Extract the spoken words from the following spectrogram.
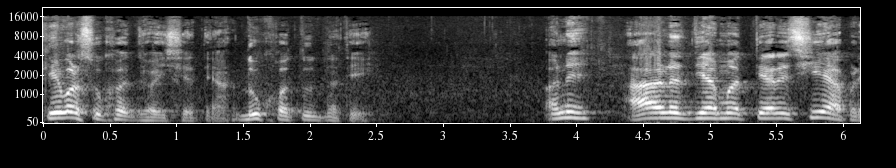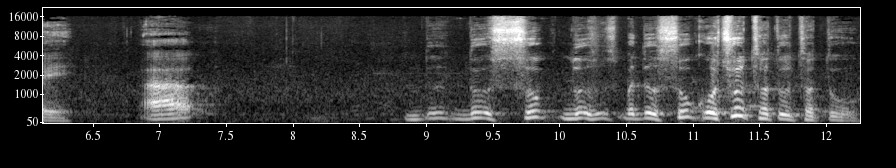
કેવળ સુખ જ હોય છે ત્યાં. દુઃખ હોતું જ નથી. અને આ અડદિયામાં અત્યારે છીએ આપણે. આ સુખ બધું સુખ ઓછું થતું થતું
